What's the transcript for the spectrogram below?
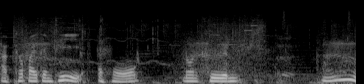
อัดเข้าไปเต็มที่ โอ้โห โดนคืน อืม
